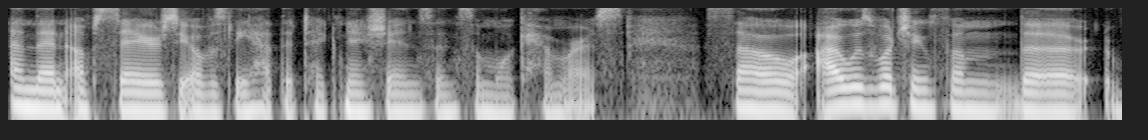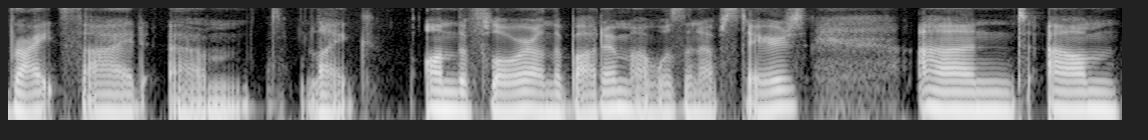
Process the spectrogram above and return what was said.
And then upstairs, you obviously had the technicians and some more cameras. So I was watching from the right side, um, like on the floor on the bottom. I wasn't upstairs. And um,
